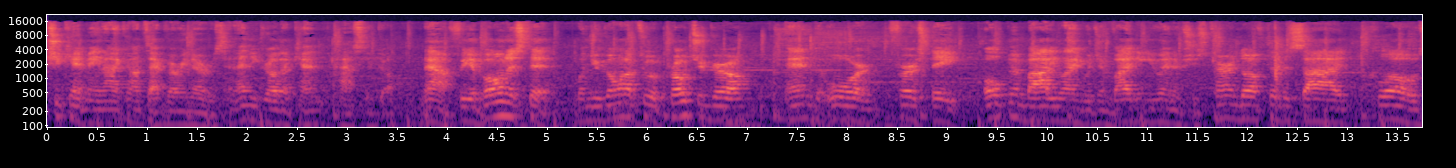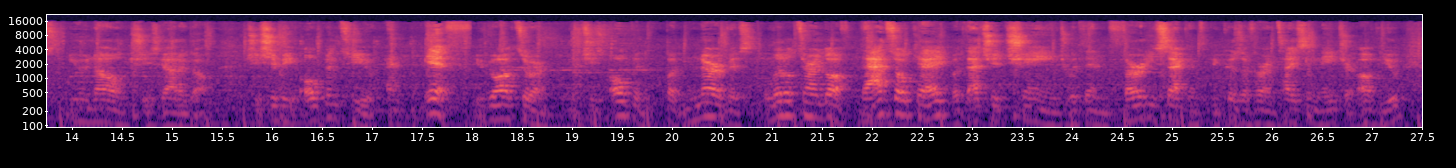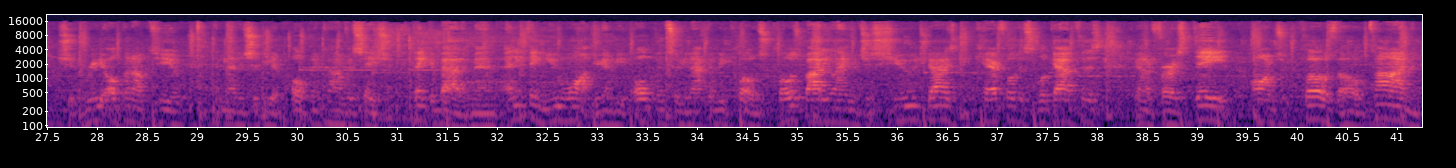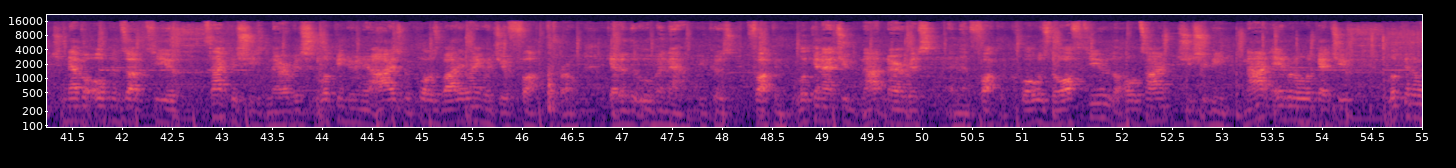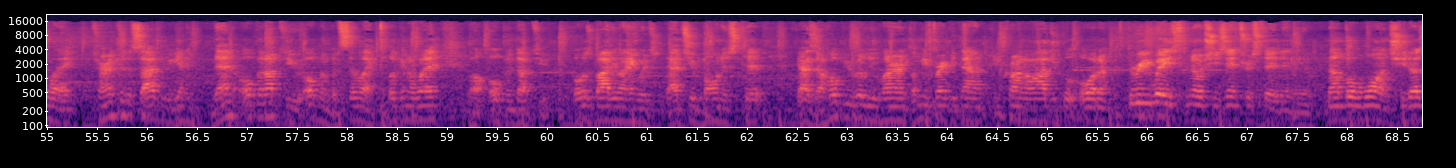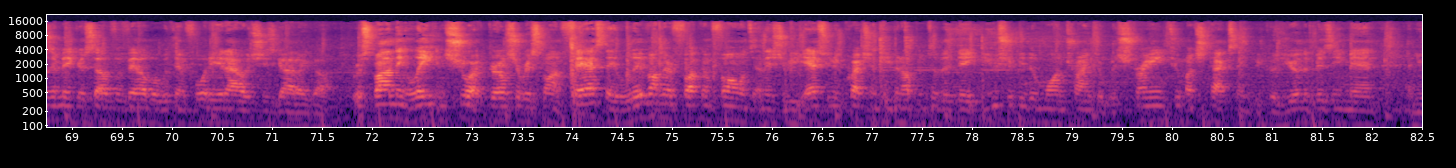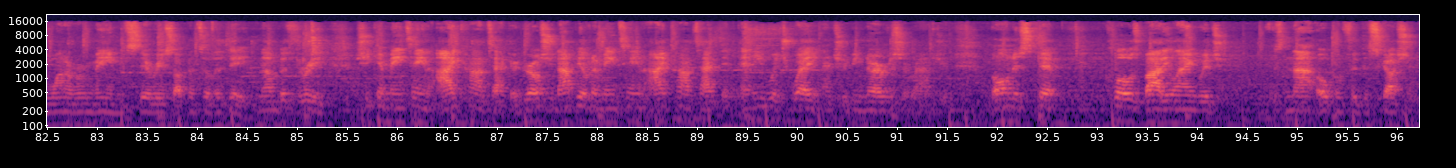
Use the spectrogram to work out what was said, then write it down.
she can't make eye contact, very nervous. And any girl that can has to go. Now, for your bonus tip, when you're going up to approach a girl and or first date, open body language inviting you in. If she's turned off to the side, closed, you know she's got to go. She should be open to you. And if you go up to her and she's open but nervous, a little turned off, that's okay, but that should change within 30 seconds because of her enticing nature of you. Should reopen up to you and then it should be an open conversation. Think about it, man. Anything you want, you're gonna be open so You're not gonna be closed. Closed body language is huge, guys. Be careful. Just look out for this. You're on a first date, arms are closed the whole time, and she never opens up to you. It's not because she's nervous. Looking you in your eyes with closed body language. You're fucked, bro. Get her the Uber now because fucking looking at you, not nervous, and then fucking closed off to you the whole time. She should be not able to look at you, looking away, turn to the side at the beginning, then open up to you, open, but still like looking away, well, opened up to you. Closed body language, that's your bonus tip. Guys, I hope you really learned. Let me break it down in chronological order. Three ways to know she's interested in you. Number one, she doesn't make herself available within 48 hours, she's gotta go. Responding late and short. Girls should respond fast. They live on their fucking phones and they should be asking you questions even up until the date. You should be the one trying to restrain too much texting because you're the busy man and you want to remain serious up until the date. Number three, she can maintain eye contact. A girl should not be able to maintain eye contact in any which way and should be nervous around you. Bonus tip, closed body language is not open for discussion.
